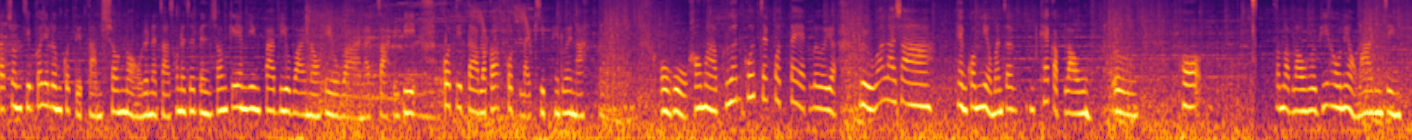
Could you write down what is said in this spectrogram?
รับชมคลิปก็อย่าลืมกดติดตามช่องน้องด้วยนะจ๊ะช่องนี้จะเป็นช่องเกมยิงปลาบีวายน้องเอวานะจ๊ะพี่ๆกดติดตามแล้วก็กดไลค์คลิปให้ด้วยนะ โอ้โหเข้ามาเพื่อนก็แจ็คพอตแตกเลยอะหรือว่าราชาแห่งความเหนียวมันจะแค่กับเรา เออ เพราะ สำหรับเราคือพี่เขาเหนียวมากจริง ๆ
